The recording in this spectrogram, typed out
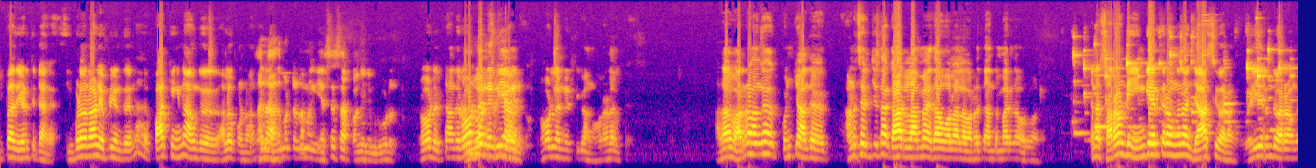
இப்போ அதை எடுத்துட்டாங்க. இவ்வளோ நாள் எப்படி இருந்ததுன்னா பார்க்கிங்னா அவங்க அலோவ் அல்ல பண்ணுவாங்க அது மட்டும் இல்லாம இங்க எஸ்எஸ்ஆர் பங்கஜம் ரோடு ரோடு இருக்குது அந்த ரோட்டில் ஃப்ரீயாவே நிறுத்திக்குவாங்க. இருக்கும். ரோட்டில் நிறுத்திக்குவாங்க ஓரளவுக்கு. அதாவது வர்றவங்க கொஞ்சம் அந்த அனுசரித்து தான் கார் இல்லாமல் ஏதாவது ஓலாவில் வர்றது அந்த மாதிரி தான் வருவாங்க. ஏன்னா சரௌண்டிங் இங்கே இருக்கிறவங்க தான் ஜாஸ்தி வராங்க. வெளியிருந்து வர்றவங்க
